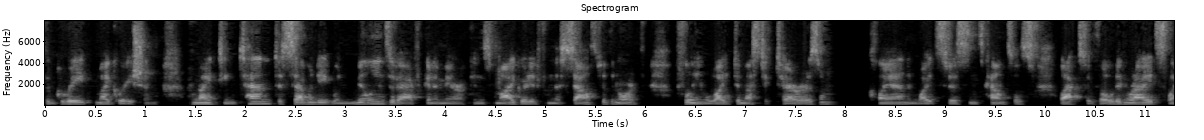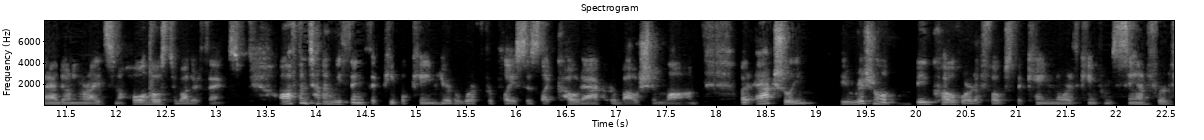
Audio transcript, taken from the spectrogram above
the Great Migration from 1910 to 70 when millions of African Americans migrated from the south to the north, fleeing white domestic terrorism, Klan and white citizens councils, lacks of voting rights, landowning rights, and a whole host of other things. Oftentimes we think that people came here to work for places like Kodak or Bausch and Lomb, but actually the original big cohort of folks that came north came from Sanford,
